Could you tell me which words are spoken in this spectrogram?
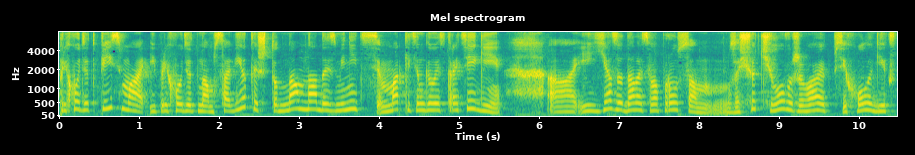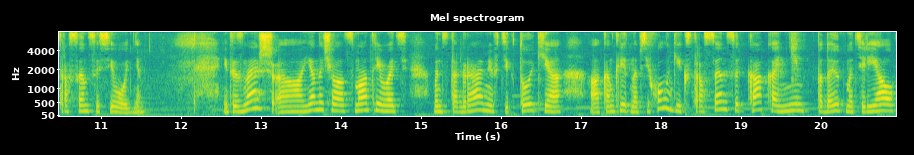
приходят письма и приходят нам советы, что нам надо изменить маркетинговые стратегии. А, И я задалась вопросом, за счет чего выживают психологи и экстрасенсы сегодня. И ты знаешь, а, я начала отсматривать в Инстаграме, в ТикТоке а, конкретно психологи, экстрасенсы, как они подают материал,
